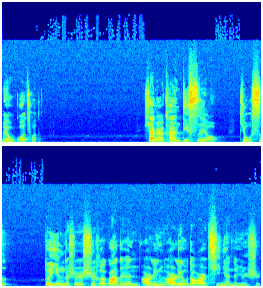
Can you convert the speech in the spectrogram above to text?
没有过错的。下面看第四爻九四，对应的是适合卦的人二零二六到二七年的运势。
